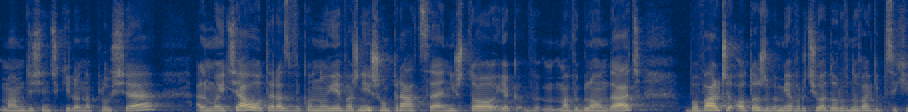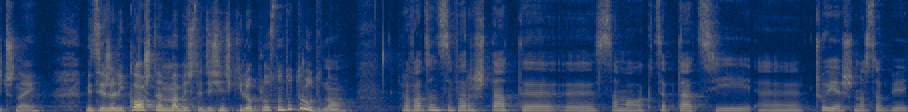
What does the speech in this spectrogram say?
mam 10 kilo na plusie, ale moje ciało teraz wykonuje ważniejszą pracę niż to, jak ma wyglądać, bo walczy o to, żebym ja wróciła do równowagi psychicznej. Więc jeżeli kosztem ma być te 10 kilo plus, no to trudno. Prowadząc warsztaty y, samoakceptacji, y, czujesz na sobie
